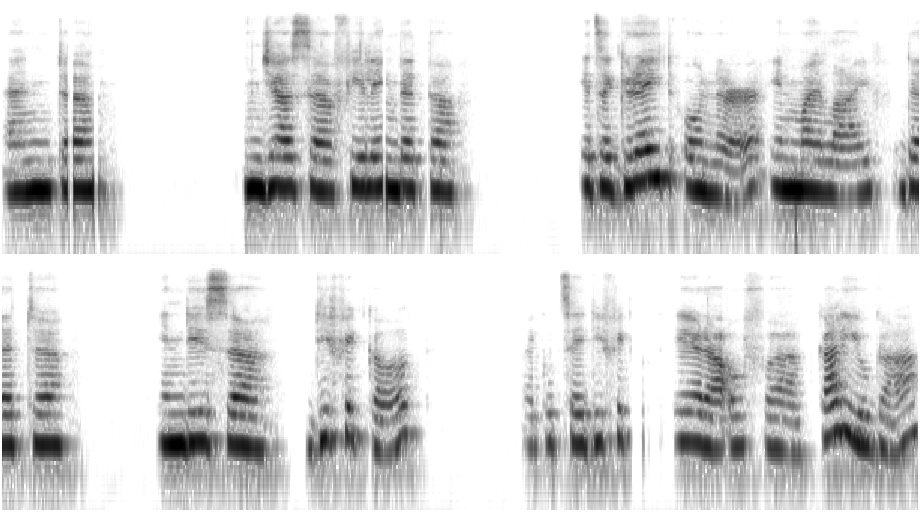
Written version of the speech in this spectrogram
And, uh, and just uh, feeling that uh, it's a great honor in my life that uh, in this difficult, I could say difficult era of Kali Yuga,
